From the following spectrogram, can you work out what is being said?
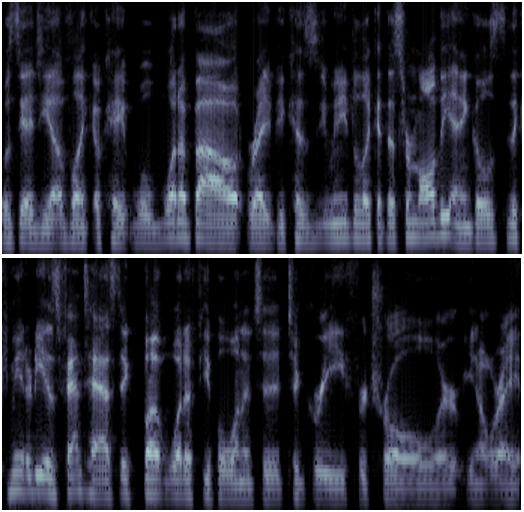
was the idea of like okay well what about right because we need to look at this from all the angles. The community is fantastic but what if people wanted to to grief or troll or you know right?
